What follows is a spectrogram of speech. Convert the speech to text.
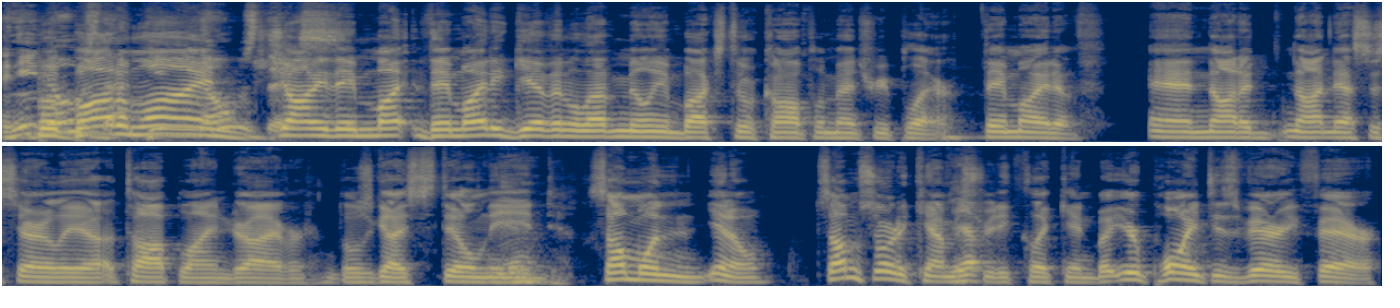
And he but bottom that. line, Johnny, they might they might have given eleven million bucks to a complimentary player. They might have and not a not necessarily a top line driver. Those guys still need yeah. someone, you know, some sort of chemistry yep. to click in. But your point is very fair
